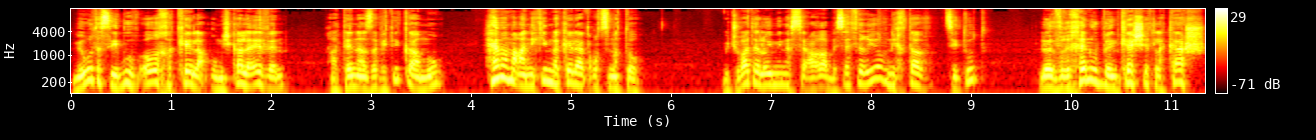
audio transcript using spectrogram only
מהירות הסיבוב, אורך הקלע ומשקל האבן, התנע הזוויתי כאמור, הם המעניקים לקלע את עוצמתו. בתשובת אלוהים מן הסערה בספר איוב נכתב, ציטוט, לא אברכנו בין קשת לקש,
